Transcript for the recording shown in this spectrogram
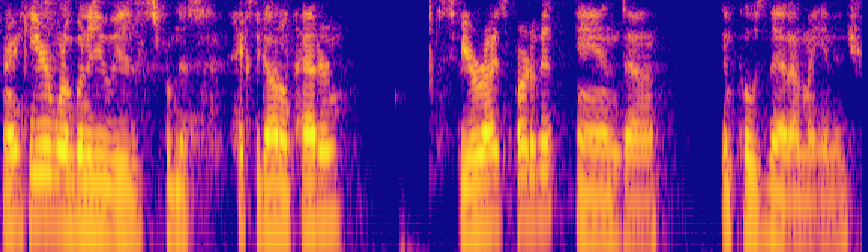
Right here, what I'm going to do is from this hexagonal pattern, spherize part of it, and uh, impose that on my image.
